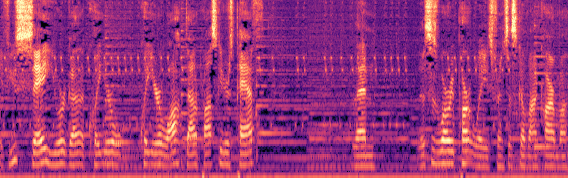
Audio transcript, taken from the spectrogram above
If you say you are gonna quit your quit your walk down a prosecutor's path, then this is where we part ways, Franziska von Karma.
